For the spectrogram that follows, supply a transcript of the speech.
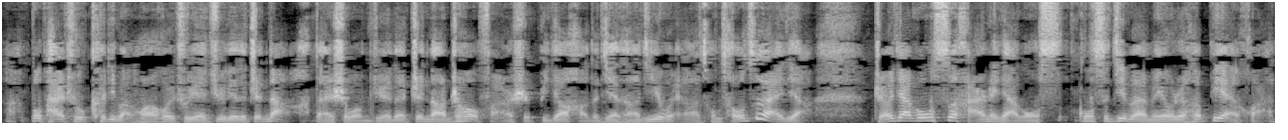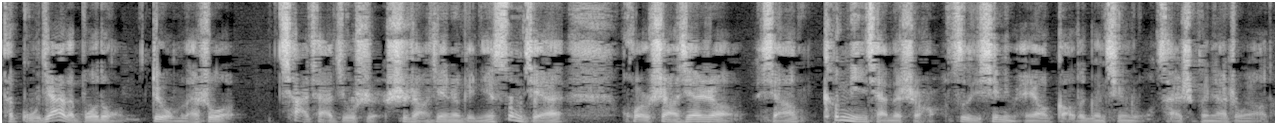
啊，不排除科技板块会出现剧烈的震荡，但是我们觉得震荡之后反而是比较好的建仓机会啊。从投资来讲，只要一家公司还是那家公司，公司基本没有任何变化，它股价的波动对我们来说，恰恰就是市场先生给您送钱，或者市场先生想要坑您钱的时候，自己心里面要搞得更清楚，才是更加重要的。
